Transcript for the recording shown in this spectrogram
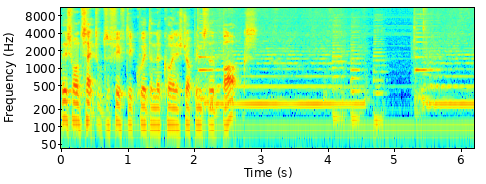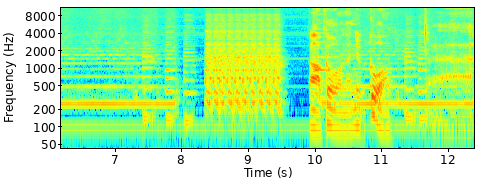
This one takes up to 50 quid and the coins drop into the box. Oh, go on then, go on. Ah.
